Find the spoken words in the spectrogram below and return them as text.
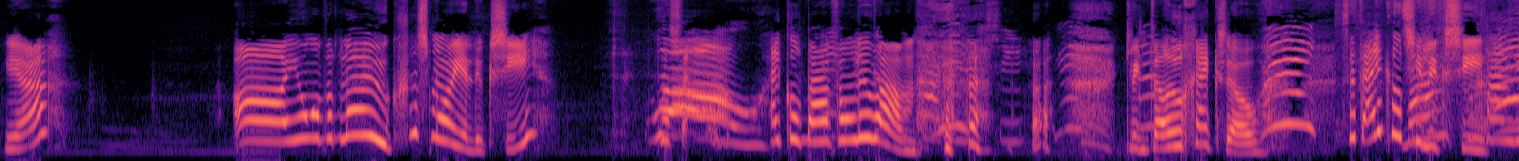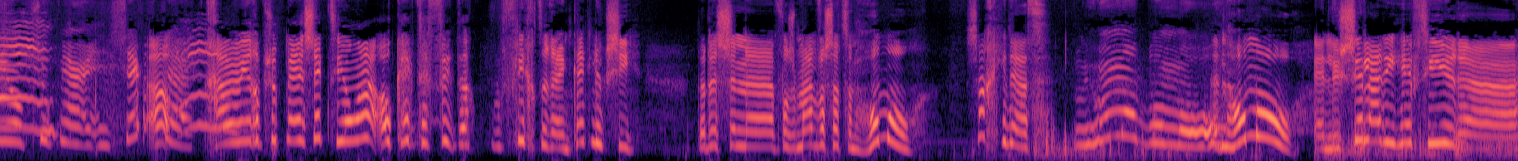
Ja? Oh, jongen, wat leuk. Dat is mooi, hè, Luxie. Wow. Eikelbaan van Luan. Klinkt wel heel gek zo. Is het eikeltje, Luxie? We gaan weer op zoek naar insecten. Oh, gaan we weer op zoek naar insecten, jongen? Oh, kijk, daar vliegt er een. Kijk, Luxie. Dat is een, eh, volgens mij was dat een hommel. Zag je dat? Een hommelbommel. Een hommel. En Lucilla die heeft hier eh,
